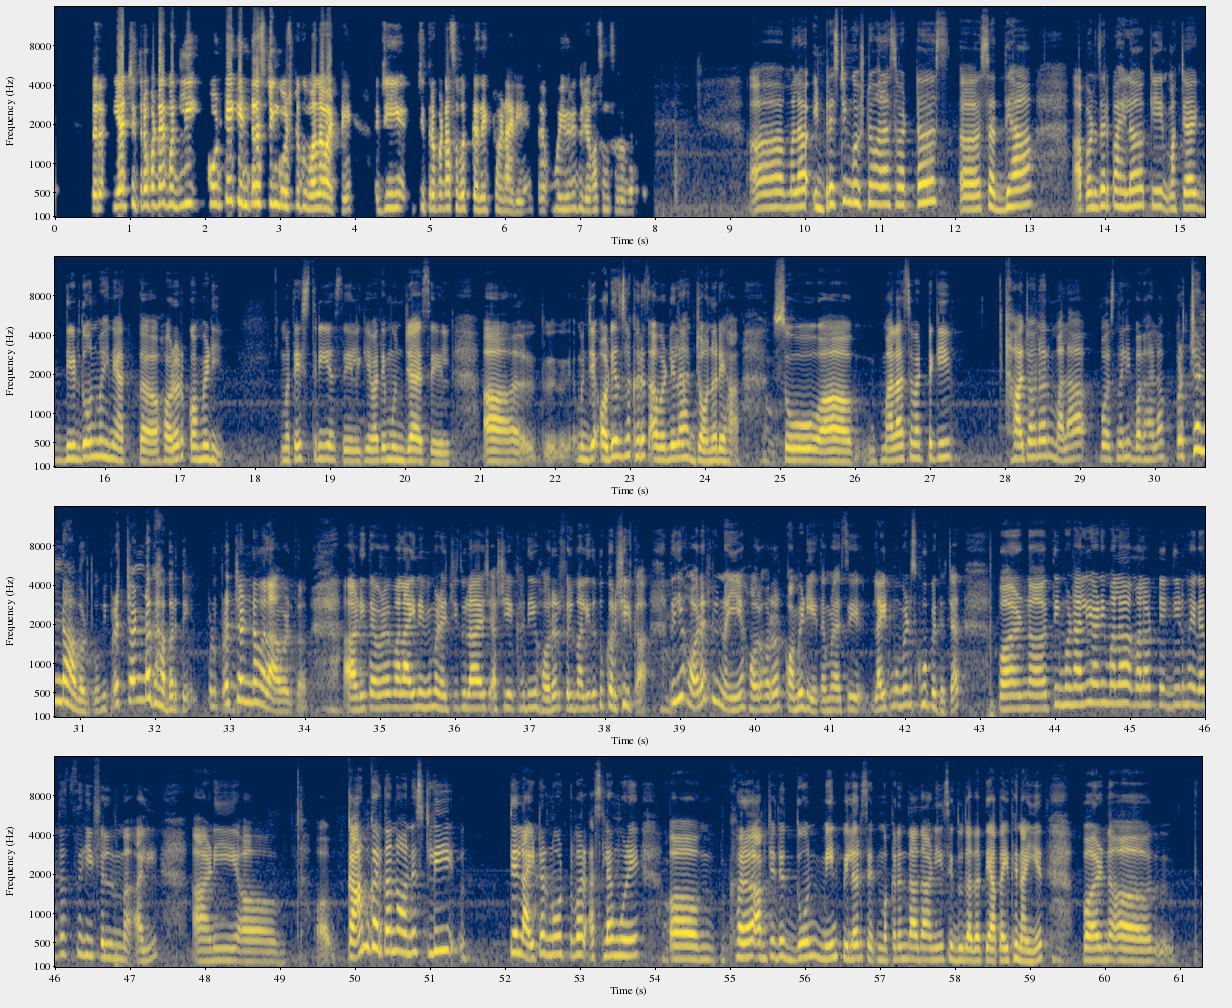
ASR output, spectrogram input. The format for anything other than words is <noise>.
तर या चित्रपटामधली कोणती एक इंटरेस्टिंग गोष्ट तुम्हाला वाटते? जी चित्रपटासोबत कनेक्ट होणारी आहे. तर मयुरी तुझ्यापासून सुरू करते. मला इंटरेस्टिंग गोष्ट मला असं वाटतं सध्या आपण जर पाहिलं की मागच्या दीड दोन महिन्यात हॉरर कॉमेडी मग ते स्त्री असेल किंवा ते मुंजा असेल म्हणजे ऑडियन्सला खरंच आवडलेला जॉनर आहे हा. सो मला असं वाटतं की हा जॉनर मला पर्सनली बघायला प्रचंड आवडतो. मी प्रचंड घाबरते पण प्रचंड मला आवडतं. आणि त्यामुळे मला आई नेहमी म्हणायची तुला अशी एखादी हॉरर फिल्म आली तर तू करशील का? तर ही हॉरर फिल्म नाही आहे हॉ हॉरर कॉमेडी आहे. त्यामुळे असे लाइट मुमेंट्स खूप आहे त्याच्यात. पण ती म्हणाली आणि मला मला वाटतं एक दीड महिन्यातच ही फिल्म आली. आणि काम करताना ऑनेस्टली ते लाईटर नोटवर असल्यामुळे खरं आमचे जे दोन मेन पिलर्स आहेत मकरंद दादा आणि सिद्धू दादा ते आता इथे नाही आहेत पण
